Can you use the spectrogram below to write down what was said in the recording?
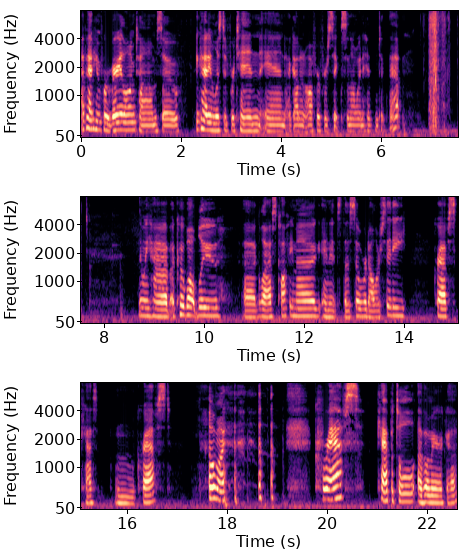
I've had him for a very long time so I think I had him listed for 10 and I got an offer for six and I went ahead and took that. Then we have a cobalt blue uh, glass coffee mug, and it's the Silver Dollar City Crafts, Cas mm, Crafts, oh my, Crafts Capital of America.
